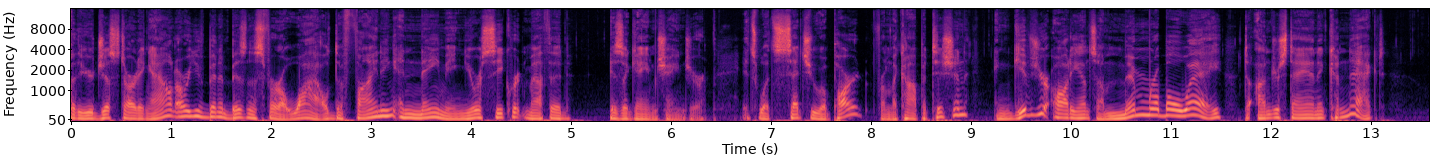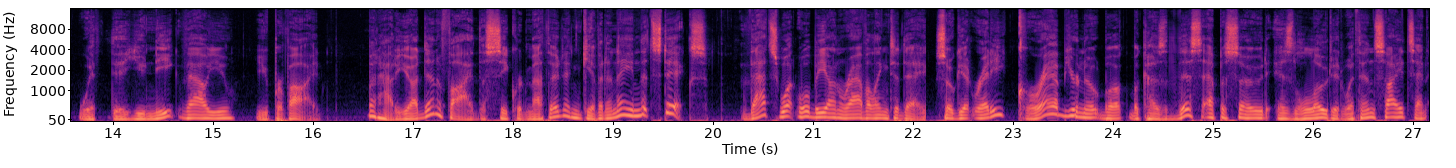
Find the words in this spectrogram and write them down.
Whether you're just starting out or you've been in business for a while, defining and naming your secret method is a game changer. It's what sets you apart from the competition and gives your audience a memorable way to understand and connect with the unique value you provide. But how do you identify the secret method and give it a name that sticks? That's what we'll be unraveling today. So get ready, grab your notebook because this episode is loaded with insights and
